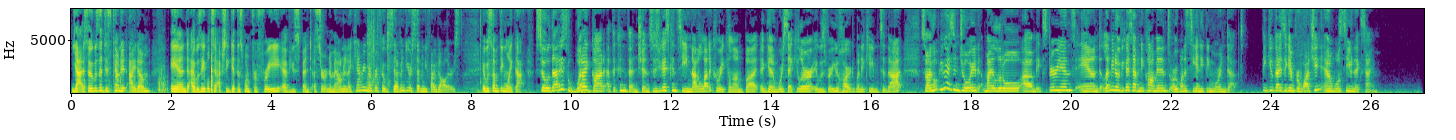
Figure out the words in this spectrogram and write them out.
yeah, so it was a discounted item and I was able to actually get this one for free if you spent a certain amount. And I can't remember if it was 70 or $75. It was something like that. So that is what I got at the convention. So as you guys can see, not a lot of curriculum, but again, we're secular. It was very hard when it came to that. So I hope you guys enjoyed my little um, experience and let me know if you guys have any comments or want to see anything more in depth. Thank you guys again for watching and we'll see you next time.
